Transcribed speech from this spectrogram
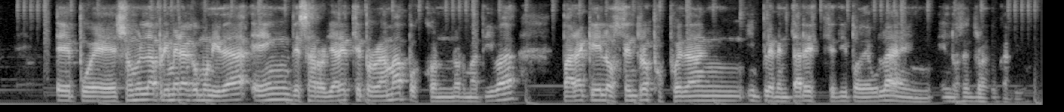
eh, pues somos la primera comunidad en desarrollar este programa pues, con normativa para que los centros pues, puedan implementar este tipo de aulas en, en los centros educativos.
